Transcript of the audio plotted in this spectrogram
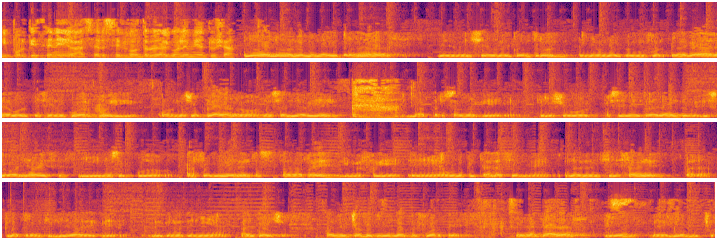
¿Y por qué se niega a hacerse el control de alcoholemia tuya? No, no, no me negué para nada. Me hicieron el control, tenía un golpe muy fuerte en la cara, golpes en el cuerpo y cuando soplaba no, no salía bien. La persona que, que lo llevó el procedimiento adelante me lo hizo varias veces y no se pudo hacer bien, entonces agarré y me fui eh, a un hospital a hacerme un análisis de sangre para la tranquilidad de que, de que no tenía alcohol. yo. Con el choque tuve un golpe fuerte en la cara y bueno, me dolió mucho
